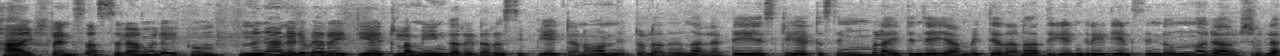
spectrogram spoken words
ഹായ് ഫ്രണ്ട്സ് അസ്സലാമു അലൈക്കും ഇന്ന് ഞാനൊരു വെറൈറ്റി ആയിട്ടുള്ള മീൻകറിയുടെ റെസിപ്പി ആയിട്ടാണ് വന്നിട്ടുള്ളത്. നല്ല ടേസ്റ്റി ആയിട്ട് സിമ്പിളായിട്ടും ചെയ്യാൻ പറ്റിയതാണ്. അധികം ഇൻഗ്രീഡിയൻസിന്റെ ഒന്നും ഒരാവശ്യമില്ല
